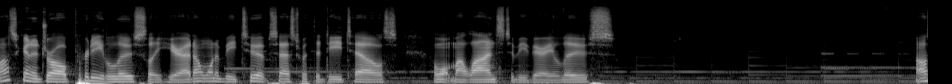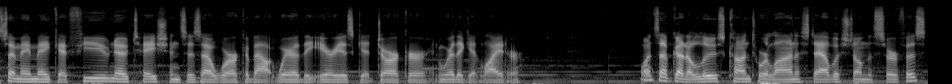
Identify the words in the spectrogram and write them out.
also going to draw pretty loosely here. I don't want to be too obsessed with the details. I want my lines to be very loose. I also may make a few notations as I work about where the areas get darker and where they get lighter. Once I've got a loose contour line established on the surface,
